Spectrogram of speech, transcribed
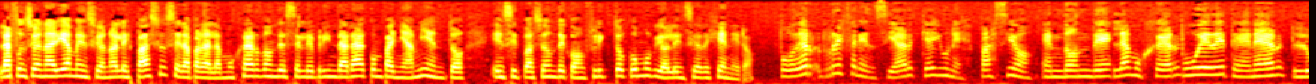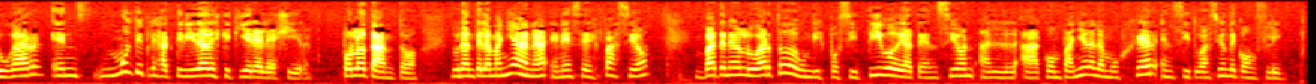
La funcionaria mencionó el espacio será para la mujer donde se le brindará acompañamiento en situación de conflicto como violencia de género poder referenciar que hay un espacio en donde la mujer puede tener lugar en múltiples actividades que quiera elegir. Por lo tanto, durante la mañana, en ese espacio, va a tener lugar todo un dispositivo de atención al, a acompañar a la mujer en situación de conflicto.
